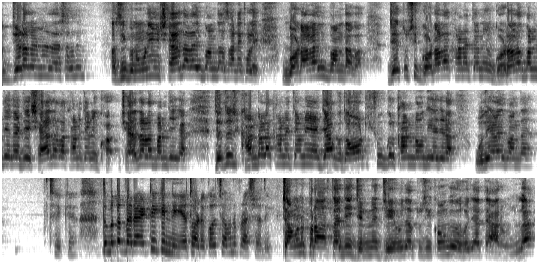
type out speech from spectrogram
ਜਿਹੜਾ ਲੈਣਾ ਲੈ ਸਕਦੇ ਹੋ। ਅਸੀਂ ਬਣਾਉਣੇ ਆ ਸ਼ਹਿਦ ਵਾਲਾ ਵੀ ਬਣਦਾ ਸਾਡੇ ਕੋਲੇ ਗੁੜ ਵਾਲਾ ਵੀ ਬਣਦਾ ਵਾ। ਜੇ ਤੁਸੀਂ ਗੁੜ ਵਾਲਾ ਖਾਣਾ ਚਾਹੁੰਦੇ ਹੋ ਗੁੜ ਵਾਲਾ ਬਣ ਜਾਏਗਾ। ਜੇ ਸ਼ਹਿਦ ਵਾਲਾ ਖਾਣਾ ਚਾਹੁੰਦੇ ਹੋ ਸ਼ਹਿਦ ਵਾਲਾ ਬਣ ਜਾਏਗਾ। ਜੇ ਤੁਸੀਂ ਖੰਡ ਵਾਲਾ ਖਾਣਾ ਚਾਹੁੰਦੇ ਆ ਜਾਂ ਵਿਦਆਊਟ ਸ਼ੂਗਰ ਖੰਡ ਆਉਂਦੀ ਹੈ ਜਿਹੜਾ ਉਹਦੇ ਵਾਲਾ ਵੀ ਬਣਦਾ। ਹੈ ਠੀਕ ਹੈ। ਤੇ ਮਤਲਬ ਵੈਰਾਈਟੀ ਕਿੰਨੀ ਹੈ ਤੁਹਾਡੇ ਕੋਲ ਚਵਨਪ੍ਰਾਸ਼ ਦੀ? ਚਮਨ ਪ੍ਰਾਸਤਾ ਜੀ ਜਿੰਨੇ ਜਿਹੋ ਜਿਹਾ ਤੁਸੀਂ ਕਹੋਗੇ ਉਹੋ ਜਿਹਾ ਤਿਆਰ ਹੋ ਜਾਊਗਾ।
